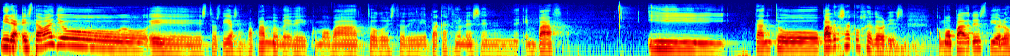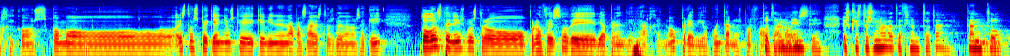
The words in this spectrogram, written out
Mira, estaba yo eh, estos días empapándome de cómo va todo esto de vacaciones en, en paz y tanto padres acogedores como padres biológicos, como estos pequeños que, que vienen a pasar estos veranos aquí, todos tenéis vuestro proceso de, de aprendizaje, ¿no? Previo. Cuéntanos, por favor. es. Totalmente. Es? que esto es una adaptación total, tanto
